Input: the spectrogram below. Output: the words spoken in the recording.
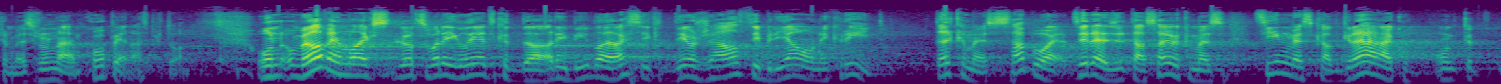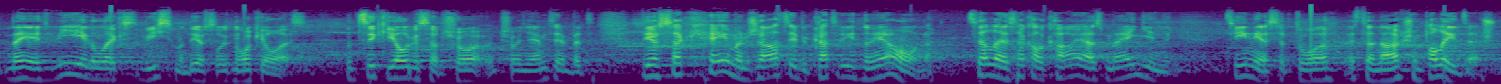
kad mēs runājam kopienās par to. Un, un vēl viena liekas, ļoti svarīga lieta, kad arī Bībelē rakstīts, ka Dieva žēlstība ir jauna ik rīt. Tad, kad mēs sabojājam, cerēs, ir tā sajūta, ka mēs cīnāmies kādu grēku, un kad neiet viegli, liekas, viss man Dievs liek nokilēs. Nu, cik ilgi es varu šo, šo ņemt? Bet Dievs saka, hei, man žēlstība katru rītu no jauna. Celies atkal kājās, mēģini cīnīties ar to, es tev nākšu un palīdzēšu.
